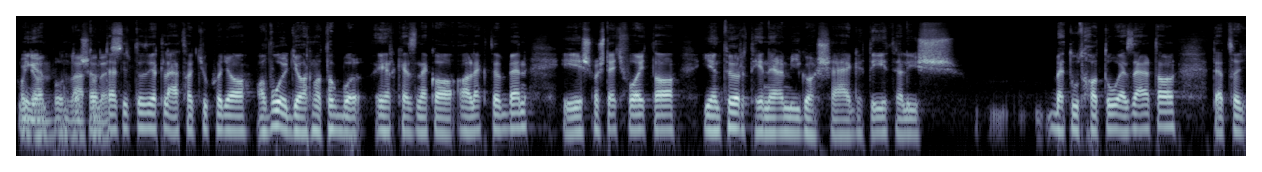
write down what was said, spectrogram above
Hogyan Igen, pontosan. Tehát ezt? itt azért láthatjuk, hogy a, a volt gyarmatokból érkeznek a, a legtöbben, és most egyfajta ilyen történelmi igazság tétel is betudható ezáltal, tehát hogy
